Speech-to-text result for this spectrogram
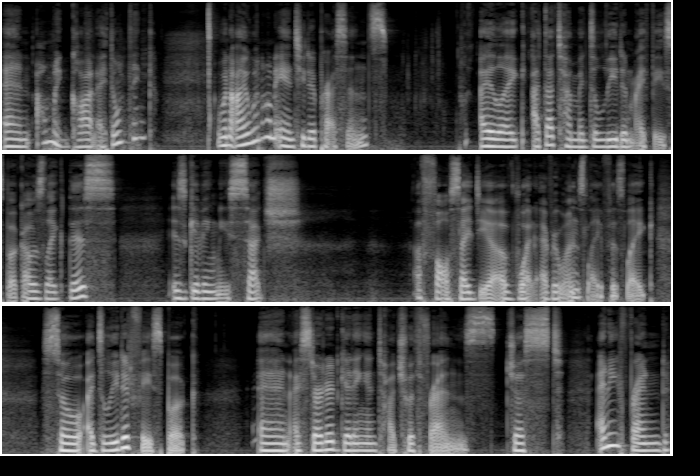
and oh my god, I don't think when I went on antidepressants, I like at that time I deleted my Facebook. I was like, this is giving me such a false idea of what everyone's life is like. So I deleted Facebook and I started getting in touch with friends, just any friend,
